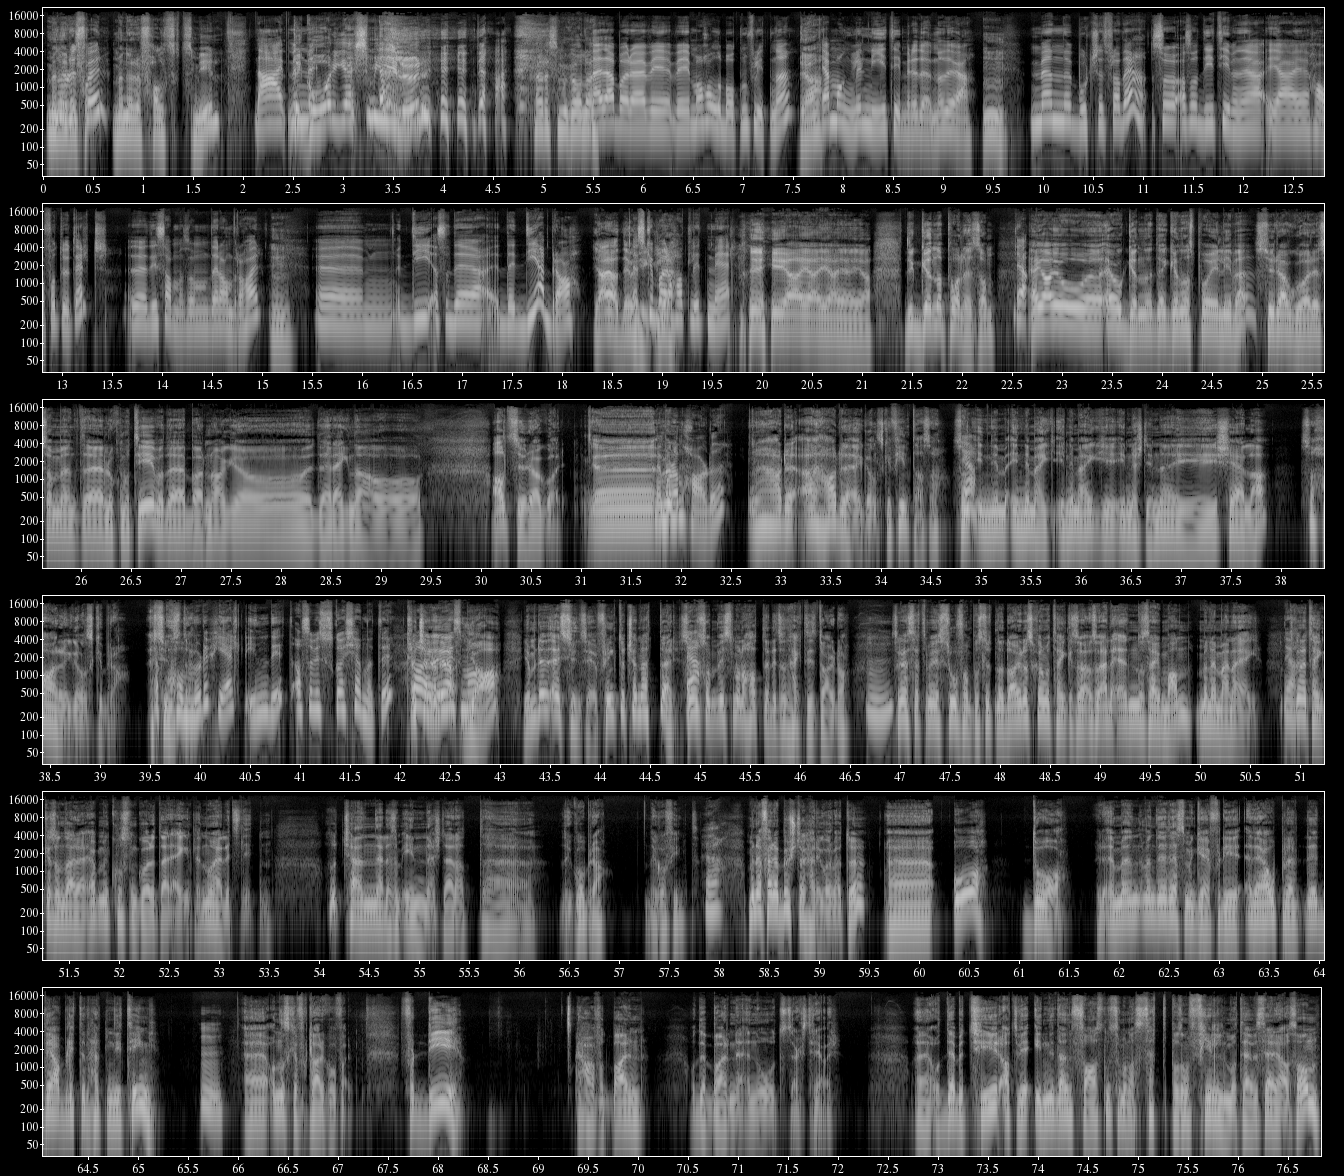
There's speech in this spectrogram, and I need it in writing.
Men Når du spør? Men er det falskt smil? Nei, men, Det går, jeg smiler! det er, Hva er det som er galt? Nei, det er bare vi, vi må holde båten flytende. Ja. Jeg mangler ni timer i døgnet, det gjør jeg. Mm. Men bortsett fra det, så altså de timene jeg, jeg har fått utdelt, eh, de samme som dere andre har, Mm. eh, de, altså det, det, de er bra. Ja, ja, det er Jeg skulle bare hatt litt mer. ja, ja, ja, ja, ja. Du gønner på, liksom. Ja. Jeg har jo jeg har gønner, Det gønnes på i livet. Surrer av gårde som et eh, lokomotiv, og det er barnehage, og det regner, og alt surrer av gårde. Eh, Men hvordan har du det? Jeg har det, jeg har det ganske fint, altså. Sånn inni, inni, meg, inni meg, innerst inne i sjela, så har jeg det ganske bra. Ja, kommer det. du helt inn dit? Altså Hvis du skal kjenne etter? Klarer du liksom å ja, ja, men det, jeg syns jeg er flink til å kjenne etter. Sånn Ja. Mm. som Hvis man har hatt en litt sånn hektisk dag, da. Så kan jeg sette meg i sofaen på slutten av dagen, og så kan man tenke sånn altså, Nå sier jeg mann, men jeg mener jeg. Så kan jeg tenke sånn der Ja, men hvordan går dette egentlig? Nå er jeg litt sliten. Og så kjenner jeg liksom innerst der at uh, det går bra. Det går fint. Men jeg feira bursdag her i går, vet du. Uh, og da men, men det er det som er gøy, fordi det, har opplevd, det, det har blitt en helt ny ting. Mm. Uh, og nå skal jeg forklare hvorfor. Fordi jeg har fått barn, og det barnet er nå straks tre år. Eh, og det betyr at vi er inne i den fasen som man har sett på sånn film og TV-serier og sånn,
